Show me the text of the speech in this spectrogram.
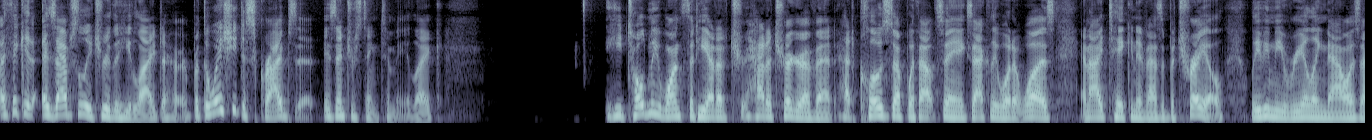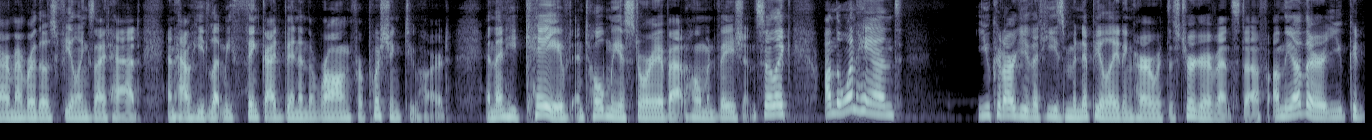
I think it is absolutely true that he lied to her, but the way she describes it is interesting to me. Like, he told me once that he had a tr- had a trigger event, had closed up without saying exactly what it was, and I'd taken it as a betrayal, leaving me reeling now as I remember those feelings I'd had and how he'd let me think I'd been in the wrong for pushing too hard. And then he caved and told me a story about home invasion. So like on the one hand, you could argue that he's manipulating her with this trigger event stuff. On the other, you could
